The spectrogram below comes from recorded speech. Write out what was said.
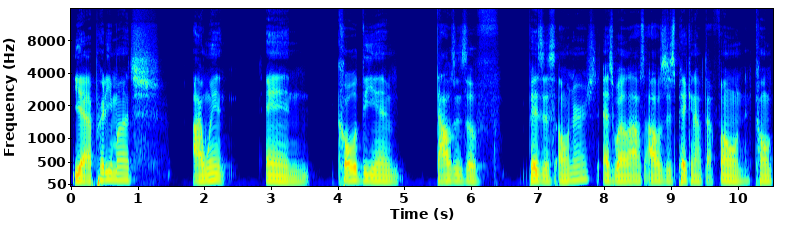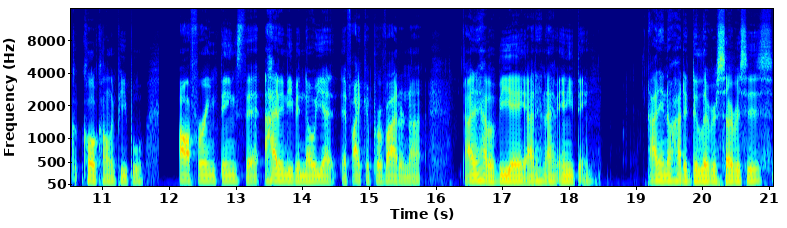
yeah, pretty much I went and cold DM thousands of business owners as well as I was just picking up the phone, cold, cold calling people, offering things that I didn't even know yet if I could provide or not. I didn't have a VA, I didn't have anything. I didn't know how to deliver services.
